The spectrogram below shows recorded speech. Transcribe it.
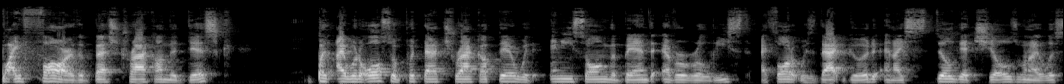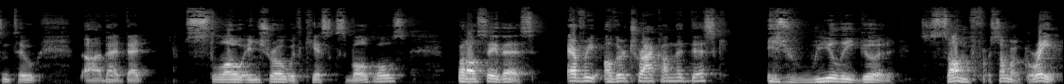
by far the best track on the disc. But I would also put that track up there with any song the band ever released. I thought it was that good, and I still get chills when I listen to uh, that that slow intro with Kiske's vocals. But I'll say this: every other track on the disc is really good. Some some are great,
